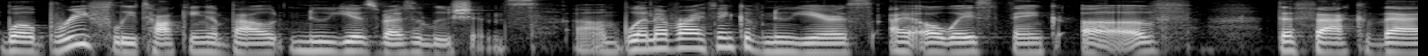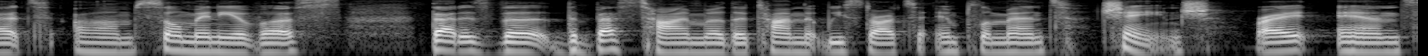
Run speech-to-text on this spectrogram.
well, briefly talking about New Year's resolutions. Um, whenever I think of New Year's, I always think of the fact that um, so many of us that is the the best time or the time that we start to implement change, right? And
